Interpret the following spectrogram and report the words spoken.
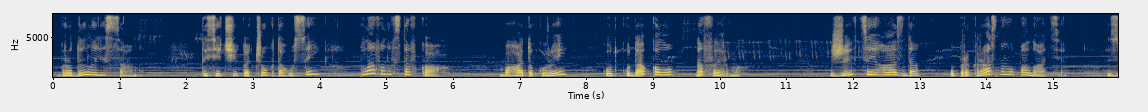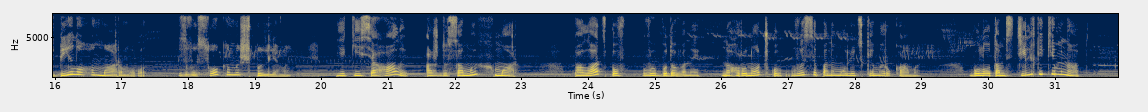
бродили лісами. Тисячі качок та гусей плавали в ставках, багато курей куткудакало на фермах. Жив цей газда у прекрасному палаці з білого мармуру, з високими шпилями, які сягали аж до самих хмар. Палац був вибудований на груночку, висипаному людськими руками. Було там стільки кімнат,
